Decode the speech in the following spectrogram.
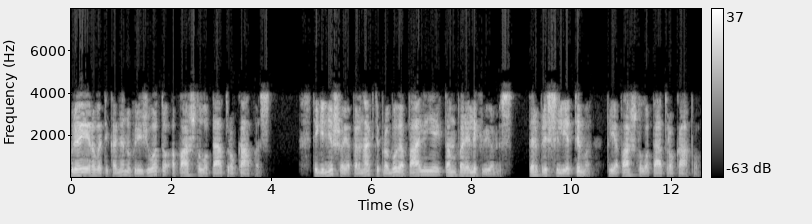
kurioje yra Vatikane nukryžiuoto apaštalo Petro kapas. Taigi nišoje per naktį prabuvę palijai tampa relikvijomis per prisilietimą prie apaštalo Petro kapo.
